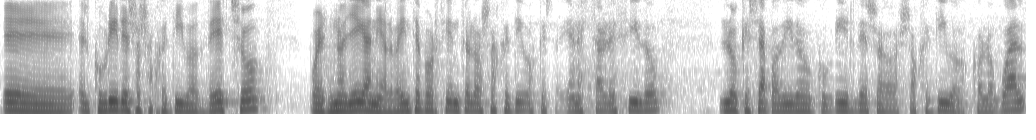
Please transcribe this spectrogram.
eh, el cubrir esos objetivos. De hecho, pues no llega ni al 20% de los objetivos que se habían establecido lo que se ha podido cubrir de esos objetivos, con lo cual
